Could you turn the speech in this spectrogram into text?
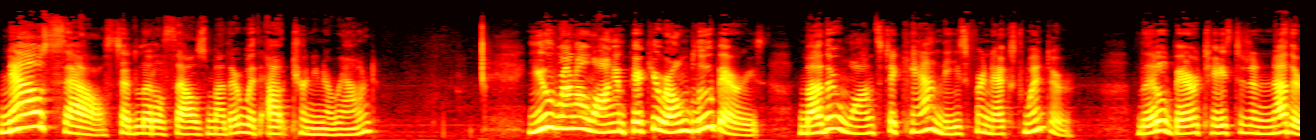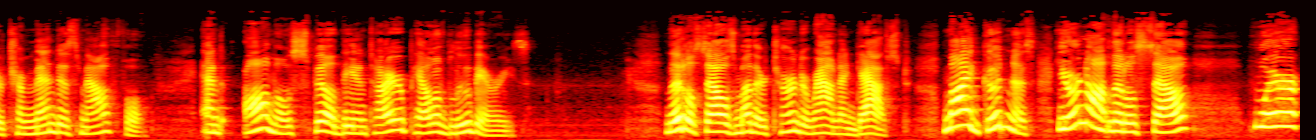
Now, Sal, said little Sal's mother without turning around. You run along and pick your own blueberries. Mother wants to can these for next winter. Little Bear tasted another tremendous mouthful and almost spilled the entire pail of blueberries. Little Sal's mother turned around and gasped, My goodness, you're not little Sal. Where,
